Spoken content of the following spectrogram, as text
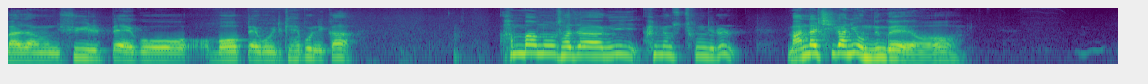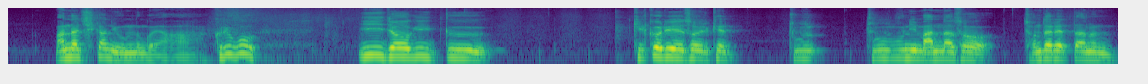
말하자면 휴일 빼고 뭐 빼고 이렇게 해보니까 한만호 사장이 한명수 총리를 만날 시간이 없는 거예요. 만날 시간이 없는 거야. 그리고 이 저기 그 길거리에서 이렇게 두, 두 분이 만나서 전달했다는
